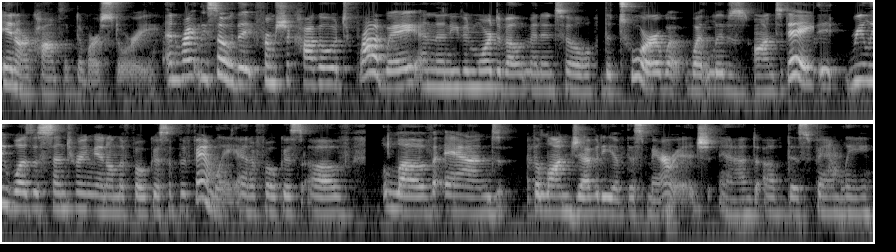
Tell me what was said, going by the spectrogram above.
in our conflict of our story. And rightly so, that from Chicago to Broadway, and then even more development until the tour, what, what lives on today, it really was a centering in on the focus of the family and a focus of love and the longevity of this marriage and of this family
